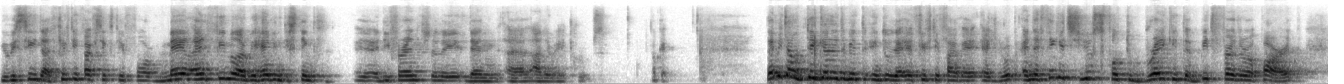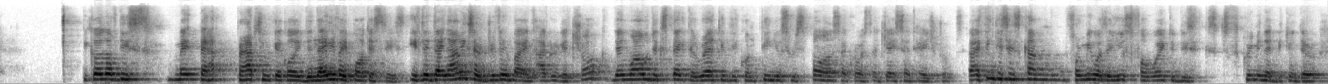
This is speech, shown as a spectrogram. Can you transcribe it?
you will see that 55, 64, male and female are behaving distinctly, uh, differently than uh, other age groups. Okay. Let me now dig a little bit into the 55 age group, and I think it's useful to break it a bit further apart because of this, perhaps we can call it the naive hypothesis. If the dynamics are driven by an aggregate shock, then one would expect a relatively continuous response across adjacent age groups. I think this is come, for me was a useful way to discriminate between the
